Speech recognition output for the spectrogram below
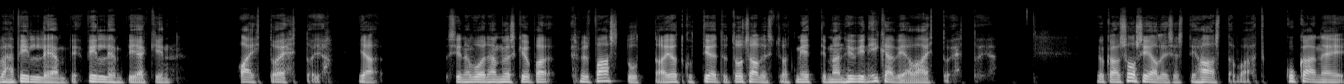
vähän villeämpi, villempiäkin vaihtoehtoja. Ja siinä voidaan myöskin jopa esimerkiksi vastuuttaa jotkut tietyt osallistujat miettimään hyvin ikäviä vaihtoehtoja, joka on sosiaalisesti haastavaa. Että kukaan ei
